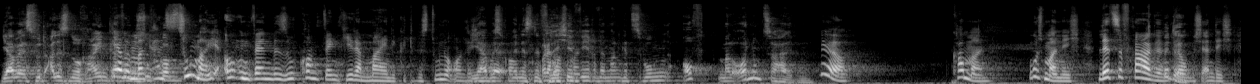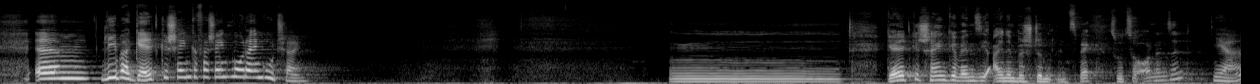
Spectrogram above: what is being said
Ja, aber es wird alles nur rein, Ja, aber man kann es zumachen. Ja, und wenn Besuch kommt, denkt jeder, meine Güte, bist du eine ordentliche Ja, aber Hausfrau wenn es eine oder Fläche wäre, wäre man gezwungen, auf, mal Ordnung zu halten. Ja, kann man. Muss man nicht. Letzte Frage, glaube ich, an dich. Ähm, lieber Geldgeschenke verschenken oder einen Gutschein? Mm, Geldgeschenke, wenn sie einem bestimmten Zweck zuzuordnen sind. Ja.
